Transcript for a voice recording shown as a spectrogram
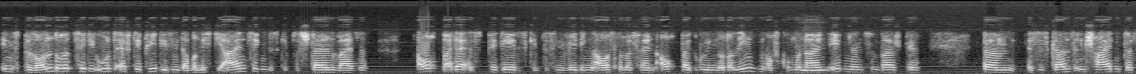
insbesondere CDU und FDP, die sind aber nicht die einzigen, das gibt es stellenweise auch bei der SPD, das gibt es in wenigen Ausnahmefällen auch bei Grünen oder Linken auf kommunalen mhm. Ebenen zum Beispiel ähm, es ist ganz entscheidend, dass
